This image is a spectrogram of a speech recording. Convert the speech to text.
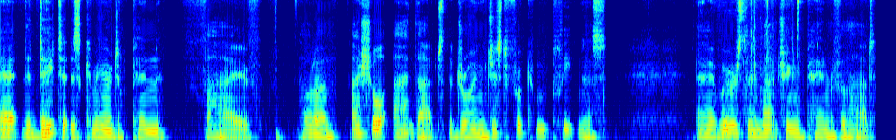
Uh, the data is coming out of pin 5. Hold on. I shall add that to the drawing just for completeness. Uh, where's the matching pen for that?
